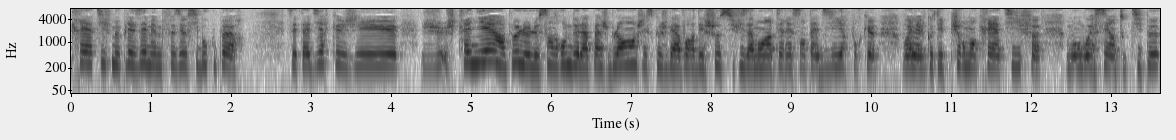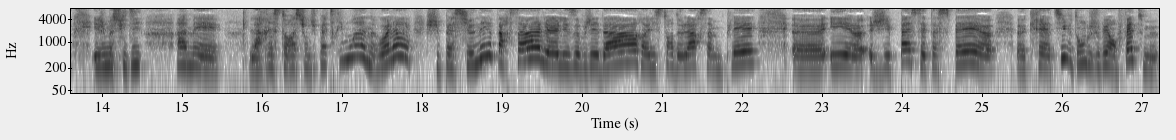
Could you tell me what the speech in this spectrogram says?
créatif me plaisait, mais me faisait aussi beaucoup peur. C'est-à-dire que j'ai, je, craignais un peu le, syndrome de la page blanche. Est-ce que je vais avoir des choses suffisamment intéressantes à dire pour que, voilà, le côté purement créatif euh, m'angoissait un tout petit peu. Et je me suis dit, ah mais la restauration du patrimoine, voilà, je suis passionnée par ça, les objets d'art, l'histoire de l'art, ça me plaît, euh, et euh, j'ai pas cet aspect euh, créatif, donc je vais en fait me,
